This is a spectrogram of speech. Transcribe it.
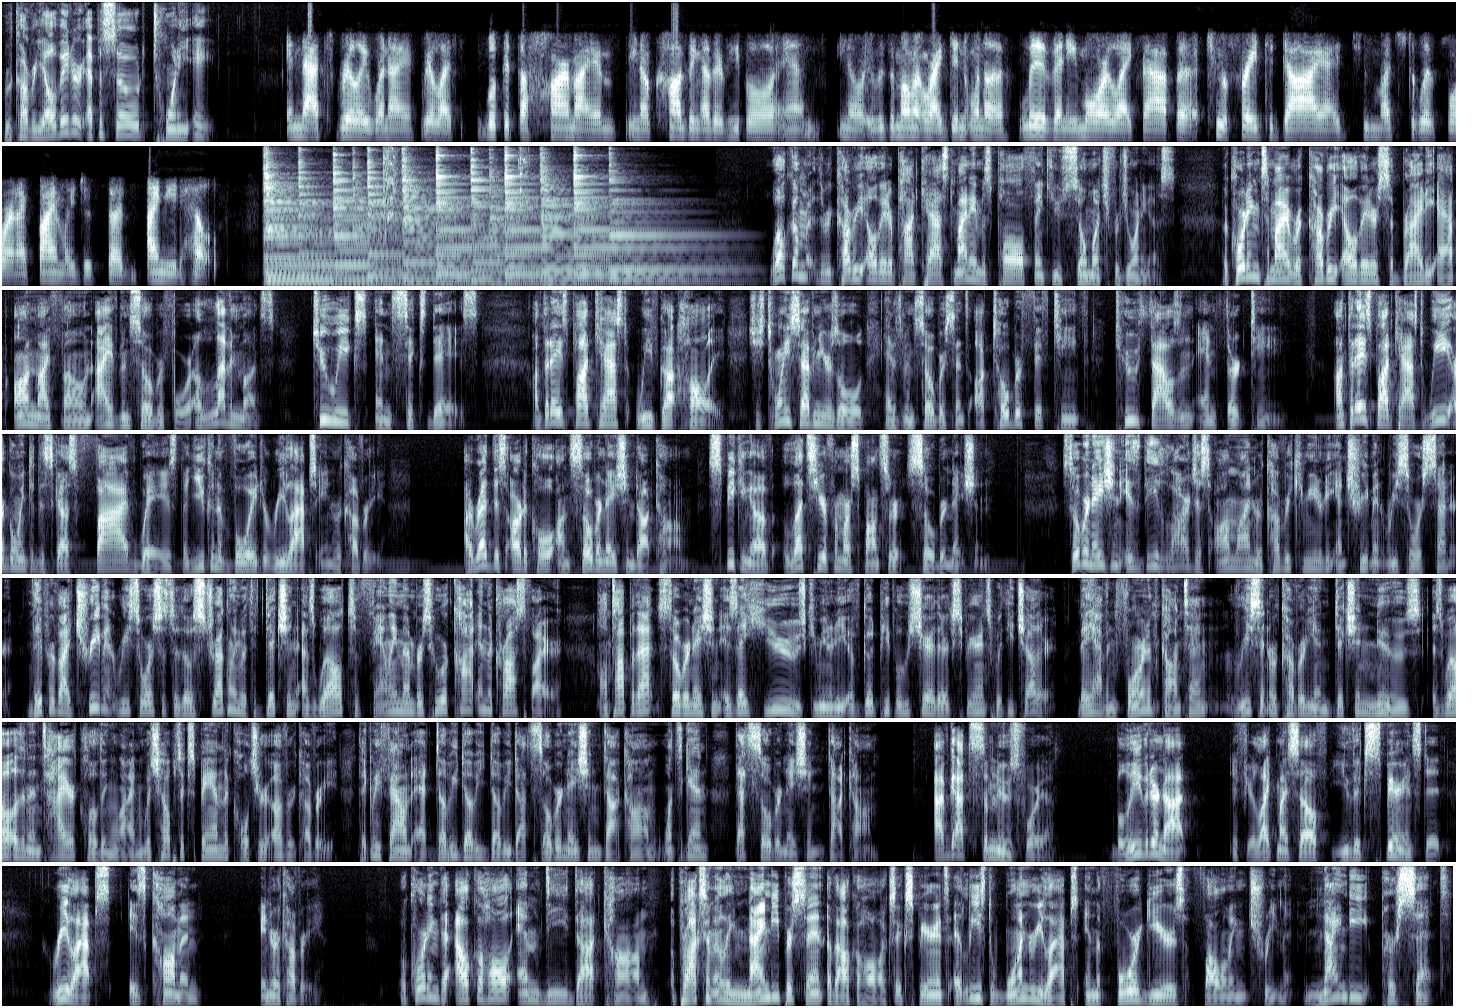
Recovery Elevator, episode 28. And that's really when I realized, look at the harm I am, you know, causing other people. And, you know, it was a moment where I didn't want to live anymore like that, but too afraid to die. I had too much to live for. And I finally just said, I need help. Welcome to the Recovery Elevator Podcast. My name is Paul. Thank you so much for joining us. According to my Recovery Elevator sobriety app on my phone, I have been sober for 11 months, two weeks, and six days. On today's podcast, we've got Hollie. She's 27 years old and has been sober since October 15th, 2013. On today's podcast, we are going to discuss five ways that you can avoid relapse in recovery. I read this article on SoberNation.com. Speaking of, let's hear from our sponsor, Sober Nation. Sober Nation is the largest online recovery community and treatment resource center. They provide treatment resources to those struggling with addiction as well to family members who are caught in the crossfire. On top of that, Sober Nation is a huge community of good people who share their experience with each other. They have informative content, recent recovery and addiction news, as well as an entire clothing line which helps expand the culture of recovery. They can be found at www.sobernation.com. Once again, that's sobernation.com. I've got some news for you. Believe it or not, if you're like myself, you've experienced it. Relapse is common in recovery. According to alcoholmd.com, approximately 90% of alcoholics experience at least one relapse in the four years following treatment. 90%.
